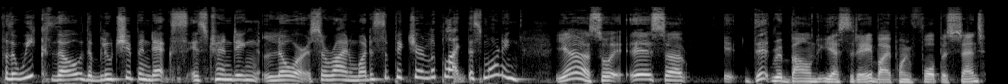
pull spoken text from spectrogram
For the week, though, the blue chip index is trending lower. So, Ryan, what does the picture look like this morning? Yeah, so it is uh, it did rebound yesterday by 0.4%.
